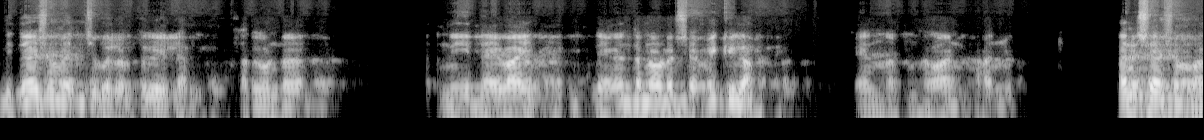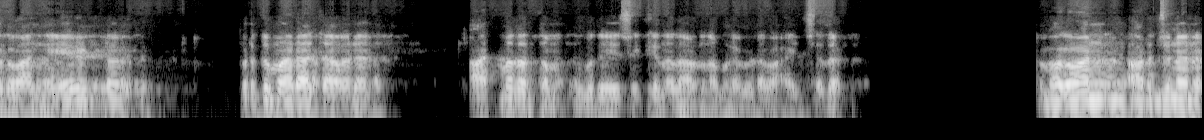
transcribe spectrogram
വിദ്വേഷം വെച്ച് പുലർത്തുകയില്ല. അതുകൊണ്ട് നീ ദയവായി ദേവേന്ദ്രനോട് ക്ഷമിക്കുക എന്ന് ഭഗവാൻ പറഞ്ഞു. അതിനുശേഷം ഭഗവാൻ നേരിട്ട് പൃഥുമ രാജാവിന് ആത്മതത്വം ഉപദേശിക്കുന്നതാണ് നമ്മളിവിടെ വായിച്ചത്. ഭഗവാൻ അർജുനന്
